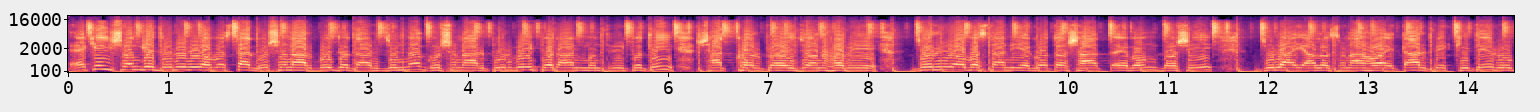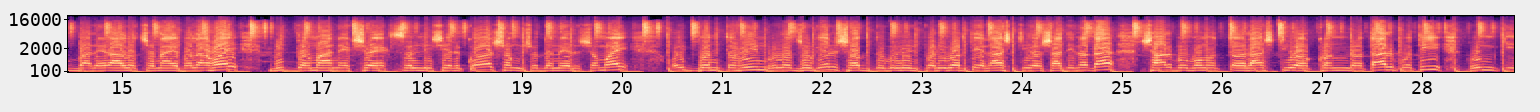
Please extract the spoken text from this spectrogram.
একই সঙ্গে জরুরি অবস্থা ঘোষণার বৈধতার জন্য ঘোষণার পূর্বেই প্রধানমন্ত্রীর প্রতি স্বাক্ষর প্রয়োজন হবে। জরুরি অবস্থা নিয়ে গত সাত এবং দশই জুলাই আলোচনা হয়, তার প্রেক্ষিতে রোববারের আলোচনায় বলা হয়, বিদ্যমান একশো একচল্লিশের ক সংশোধনের সময় অভ্যন্তরীণ গোলযোগের শব্দগুলির পরিবর্তে রাষ্ট্রীয় স্বাধীনতা, সার্বভৌমত্ব, রাষ্ট্রীয় অখণ্ডতার প্রতি হুমকি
